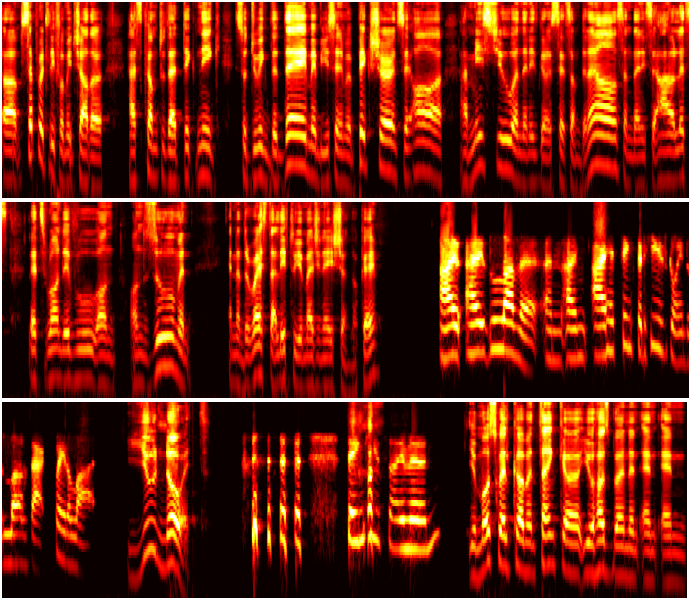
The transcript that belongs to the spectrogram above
uh, separately from each other has come to that technique. So during the day, maybe you send him a picture and say, "Oh, I miss you," and then he's going to say something else, and then he say, "Oh, let's let's rendezvous on on Zoom," and and then the rest I leave to your imagination. Okay. I I love it, and I'm I think that he's going to love that quite a lot. You know it. Thank you, Simon. You're most welcome, and thank uh, your husband and, and, and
